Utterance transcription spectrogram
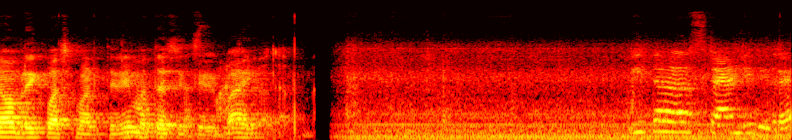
ನಾವು ಬ್ರೇಕ್ಫಾಸ್ಟ್ ಮಾಡ್ತೀವಿ. ಮತ್ತೆ ಸಿಗ್ತೀವಿ. ಬಾಯ್ ಈ ತರ ಸ್ಟ್ಯಾಂಡ್ ಇದ್ರೆ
